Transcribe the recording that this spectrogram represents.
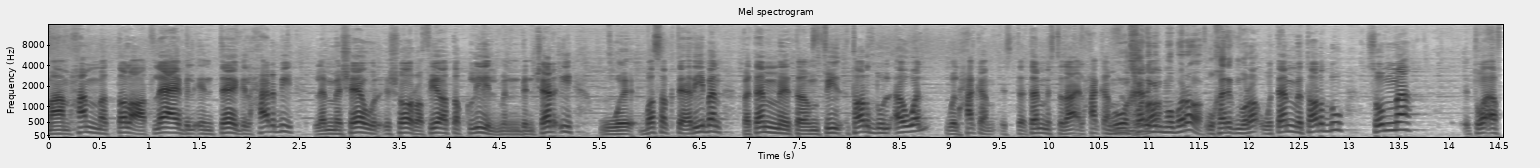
مع محمد طلعت لاعب الإنتاج الحربي لما شاور إشارة فيها تقليل من بن شرقي وبصق تقريبا فتم تنفيذ طرده الأول والحكم است... تم استدعاء الحكم وهو خارج المباراة. وخارج مباراه وتم طرده ثم اتوقف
